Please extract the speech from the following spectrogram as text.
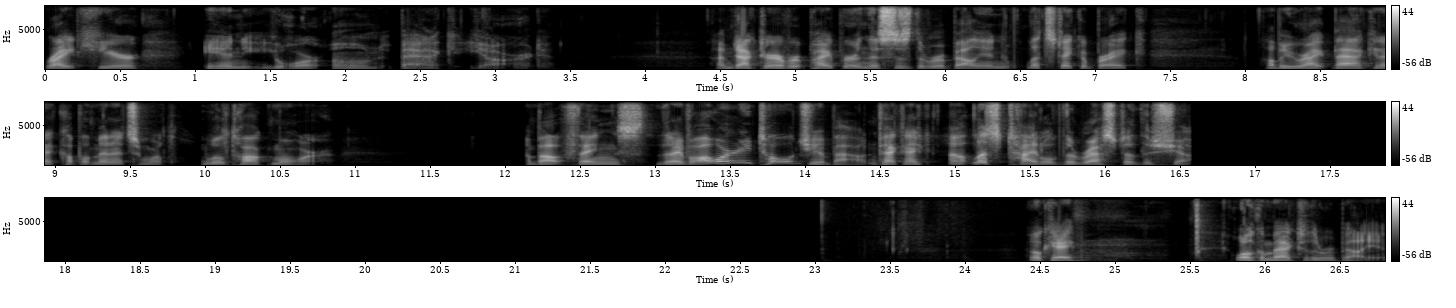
right here in your own backyard. I'm Dr. Everett Piper, and this is The Rebellion. Let's take a break. I'll be right back in a couple minutes, and we'll, we'll talk more about things that I've already told you about. In fact, I, uh, let's title the rest of the show Okay, welcome back to the rebellion.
